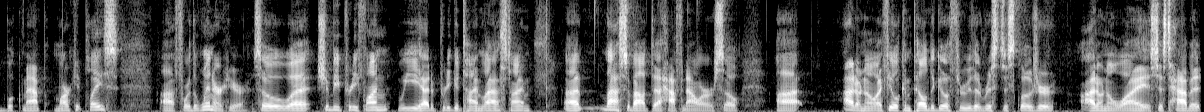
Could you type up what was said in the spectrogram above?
Bookmap Marketplace uh, for the winner here. So uh, should be pretty fun. We had a pretty good time last time. Uh, lasts about half an hour or so. Uh, I don't know. I feel compelled to go through the risk disclosure. I don't know why. It's just habit.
